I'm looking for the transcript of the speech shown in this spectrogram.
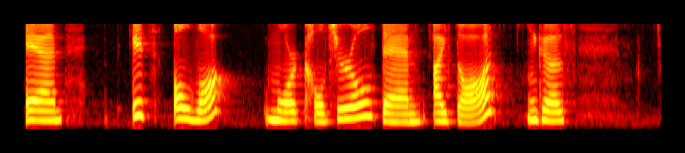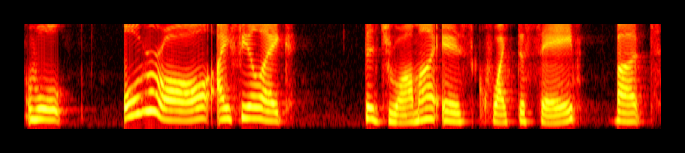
And it's a lot more cultural than I thought because well, overall, I feel like the drama is quite the same, but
